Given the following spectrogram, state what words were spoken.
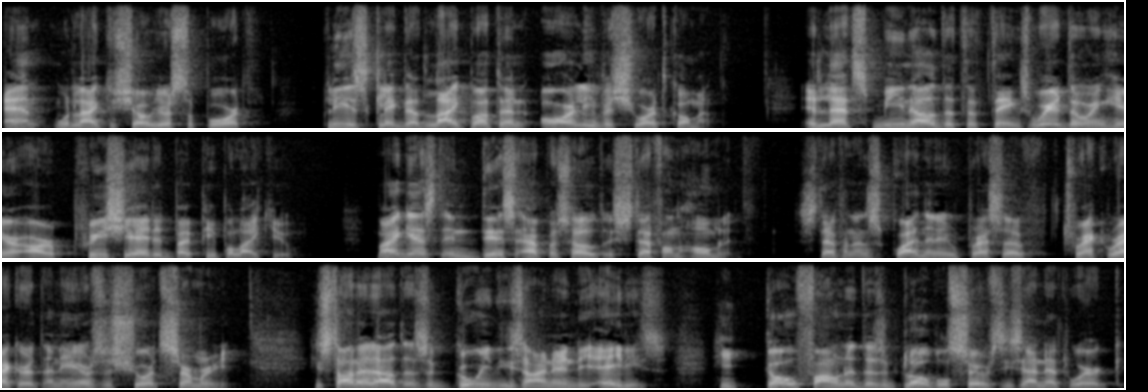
and would like to show your support, please click that like button or leave a short comment. It lets me know that the things we're doing here are appreciated by people like you. My guest in this episode is Stefan Holmlid. Stefan has quite an impressive track record and here's a short summary. He started out as a GUI designer in the 80s. He co-founded a global service design network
